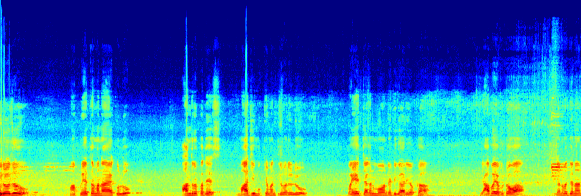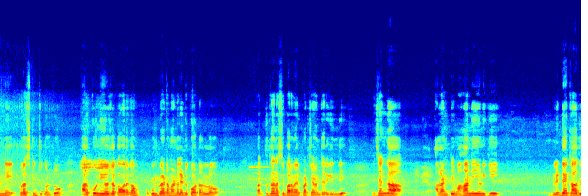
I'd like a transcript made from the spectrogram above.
ఈరోజు మా ప్రియతమ నాయకులు ఆంధ్రప్రదేశ్ మాజీ ముఖ్యమంత్రి వర్యులు వైఎస్ జగన్మోహన్ రెడ్డి గారి యొక్క యాభై ఒకటవ జన్మదినాన్ని పురస్కరించుకుంటూ అరకు నియోజకవర్గం ఉకుంపేట మండల హెడ్ రక్తదాన శిబిరం ఏర్పాటు చేయడం జరిగింది. నిజంగా అలాంటి మహనీయునికి బ్లడ్డే కాదు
